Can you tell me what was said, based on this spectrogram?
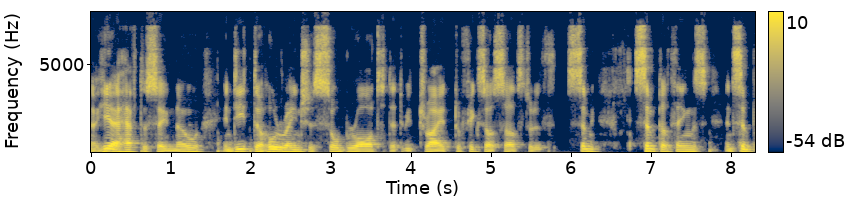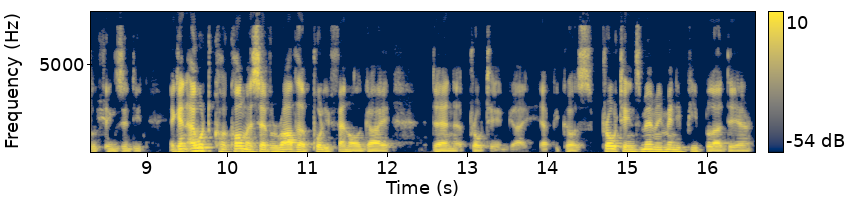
Now here I have to say no. Indeed, the whole range is so broad that we try to fix ourselves to the sim simple things and simple things indeed. Again, I would call myself a rather polyphenol guy than a protein guy, yeah, because proteins, many many people are there,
